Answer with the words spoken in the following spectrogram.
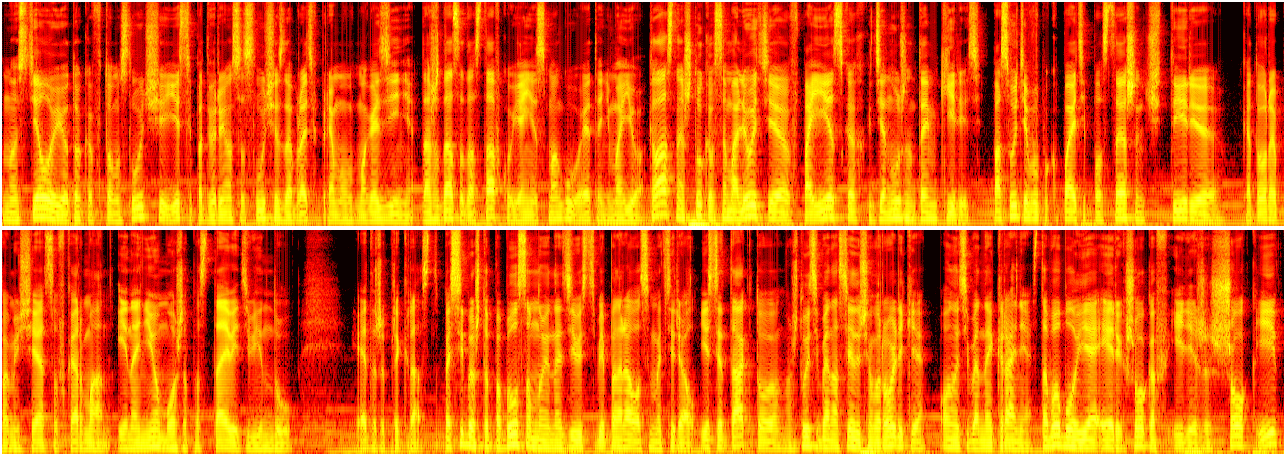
но сделаю ее только в том случае, если подвернется случай забрать прямо в магазине. Дождаться доставку я не смогу, это не мое. Классная штука в самолете, в поездках, где нужно таймкилить. По сути, вы покупаете PlayStation 4, которая помещается в карман, и на нее можно поставить винду. Это же прекрасно. Спасибо, что побыл со мной, надеюсь, тебе понравился материал. Если так, то жду тебя на следующем ролике, он у тебя на экране. С тобой был я, Эрик Шоков, или же Шок, и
